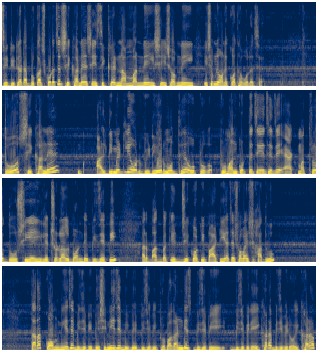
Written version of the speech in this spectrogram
যে ডেটাটা প্রকাশ করেছে, সেখানে সেই সিক্রেট নাম্বার নেই, সেই সব নেই, এইসব নিয়ে অনেক কথা বলেছে। তো সেখানে আলটিমেটলি ওর ভিডিওর মধ্যে ও প্র- প্রমাণ করতে চেয়েছে যে একমাত্র দোষী এই ইলেকট্রাল বন্ডে বিজেপি আর বাদবাকি যে কটি পার্টি আছে সবাই সাধু। তারা কম নিয়েছে বিজেপি বেশি নিয়েছে বিজেপি প্রোপাগান্ডিস্ট বিজেপি বিজেপির এই খারাপ বিজেপির ওই খারাপ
